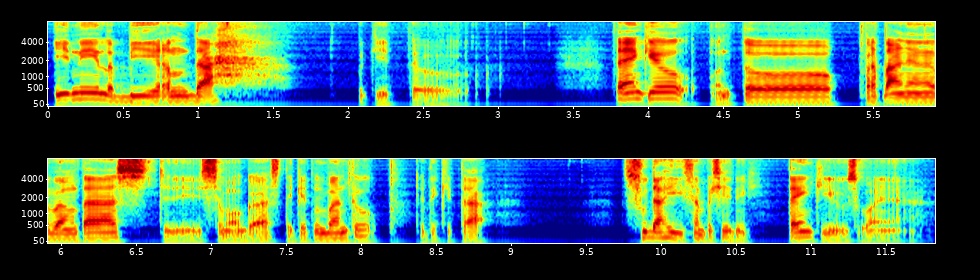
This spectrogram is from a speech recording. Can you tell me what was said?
ini lebih rendah. Begitu thank you untuk pertanyaannya Bang Tas. Jadi semoga sedikit membantu. Jadi kita sudahi sampai sini. Thank you semuanya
